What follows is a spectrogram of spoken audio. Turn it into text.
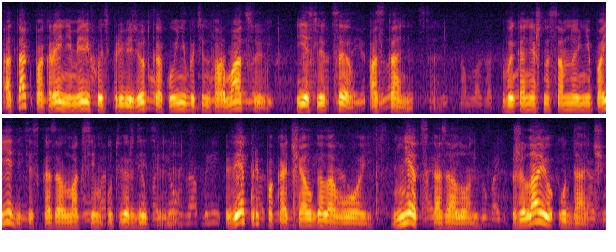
а так, по крайней мере, хоть привезет какую-нибудь информацию, если цел останется». «Вы, конечно, со мной не поедете», — сказал Максим утвердительно. Вепрь покачал головой. «Нет», — сказал он, — «желаю удачи».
